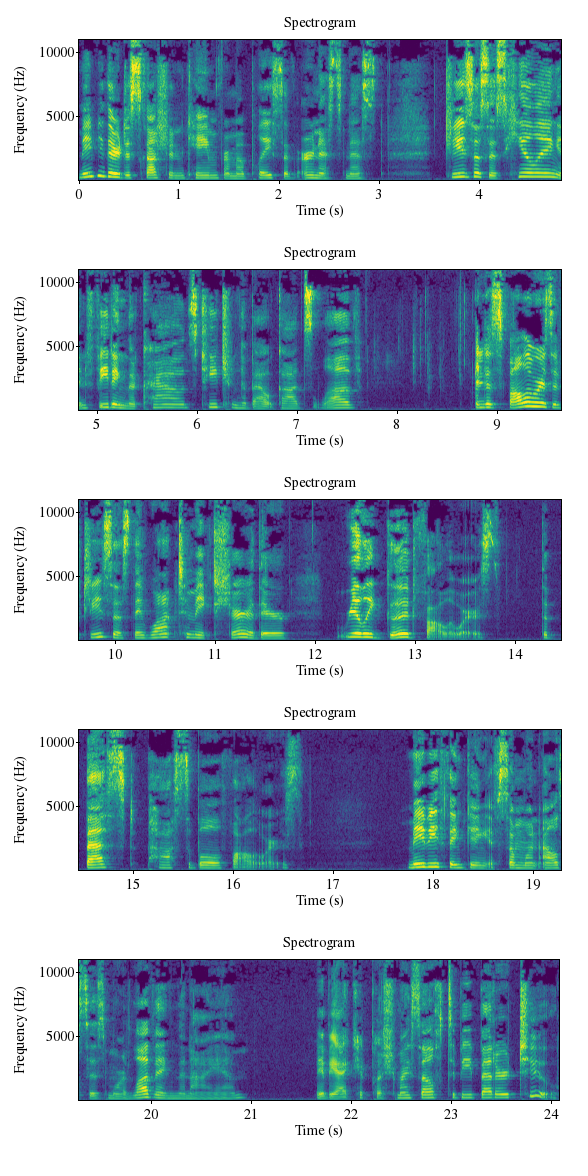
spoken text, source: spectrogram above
Maybe their discussion came from a place of earnestness. Jesus is healing and feeding the crowds, teaching about God's love. And as followers of Jesus, they want to make sure they're really good followers, the best possible followers. Maybe thinking if someone else is more loving than I am, maybe I could push myself to be better too.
